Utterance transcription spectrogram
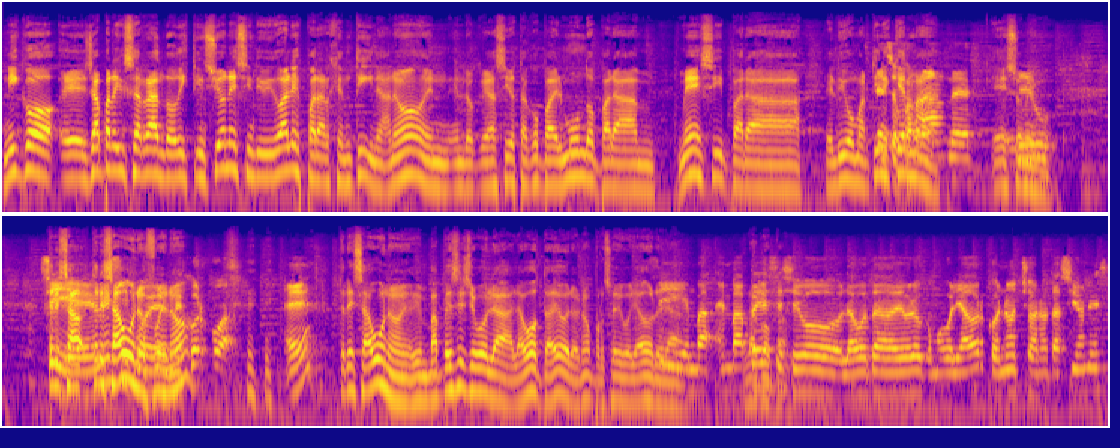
Nico, eh, ya para ir cerrando, distinciones individuales para Argentina, ¿no? En, en lo que ha sido esta Copa del Mundo, para mm, Messi, para el Diego Martínez, Enzo ¿quién más? Fernández, Eso el mismo. Sí, 3 a- eh, 3 a Messi 1 fue, el ¿no? mejor. ¿Eh? 3 a 1, Mbappé se llevó la, la bota de oro, ¿no? Por ser el goleador de Sí, la... Mba- la Mbappé Copa. se llevó la bota de oro como goleador con ocho anotaciones.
